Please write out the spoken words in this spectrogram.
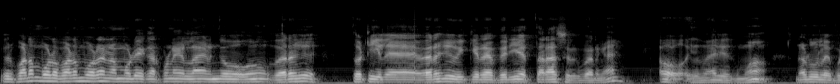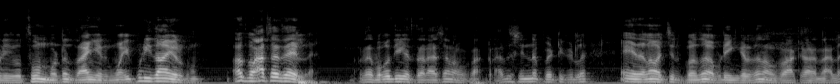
இவர் படம் போட படம் போட நம்முடைய கற்பனை எல்லாம் எங்கே போகும்? விறகு தொட்டியில் விறகு விற்கிற பெரிய தராசு இருக்கு பாருங்க. ஓ இது மாதிரி இருக்குமோ? நடுவில் இப்படி தூண் மட்டும் தாங்கி இருக்குமோ? இப்படி தான் இருக்கும். அது பார்த்ததே இல்லை. அந்த பௌதிக தராசை நம்ம பார்க்கலாம் அது சின்ன பெட்டிக்குள்ளே இதெல்லாம் வச்சுருப்பதும் அப்படிங்கிறத நம்ம பார்க்காதனால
